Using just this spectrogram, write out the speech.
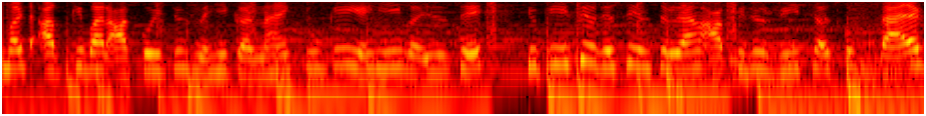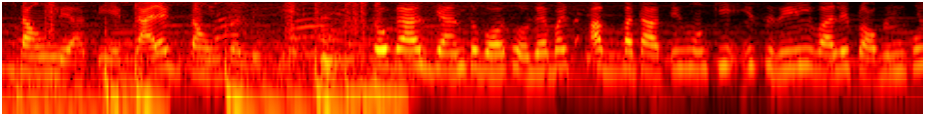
बट अब की बार आपको ये चीज़ नहीं करना है, क्योंकि यही वजह से, क्योंकि इसी वजह से इंस्टाग्राम आपकी जो रीच है, उसको डायरेक्ट डाउन ले आती है डायरेक्ट डाउन कर देती है। तो गैस ज्ञान तो बहुत हो गया बट अब बताती हूँ कि इस रील वाले प्रॉब्लम को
